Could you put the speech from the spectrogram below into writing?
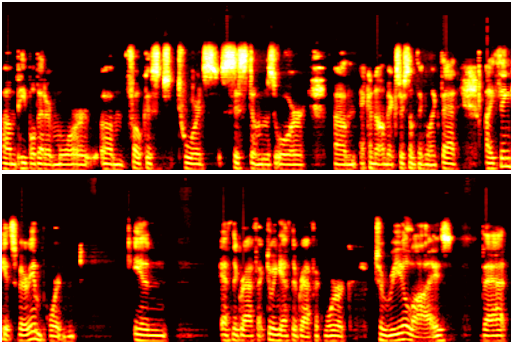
um, people that are more um, focused towards systems or um, economics or something like that. I think it's very important in ethnographic, doing ethnographic work, to realize that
